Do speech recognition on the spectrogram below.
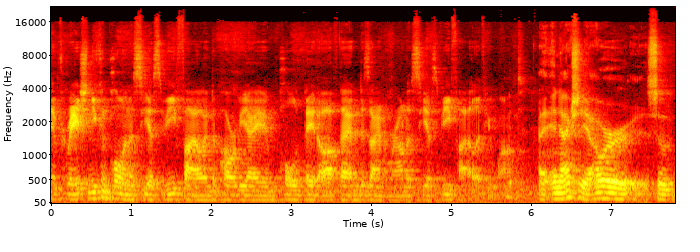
information, you can pull in a CSV file into Power BI and pull data off that and design around a CSV file if you want. And actually, our so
